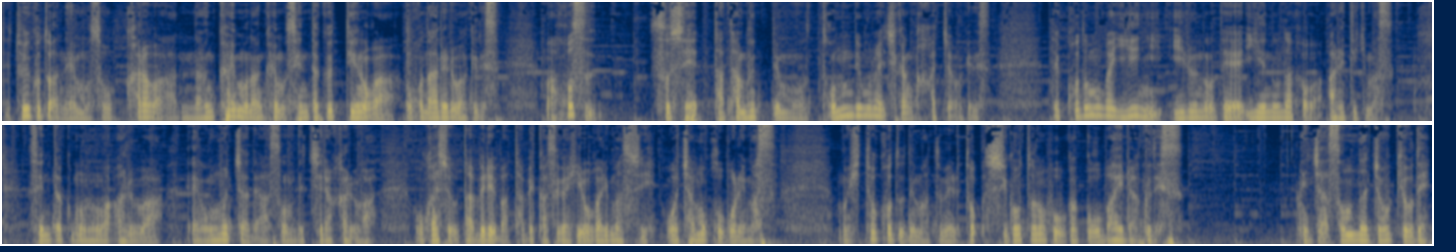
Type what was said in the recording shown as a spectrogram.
でということはねもうそこからは何回も何回も洗濯っていうのが行われるわけです。まあ、干すそして畳むってもうとんでもない時間かかっちゃうわけです。で子供が家にいるので家の中は荒れてきます。洗濯物はあるわ、えおもちゃで遊んで散らかるわ。お菓子を食べれば食べかすが広がりますしお茶もこぼれます。もう一言でまとめると仕事の方が5倍楽です。じゃあそんな状況で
